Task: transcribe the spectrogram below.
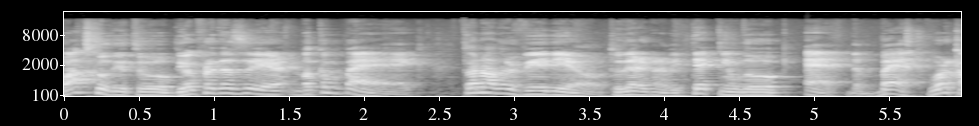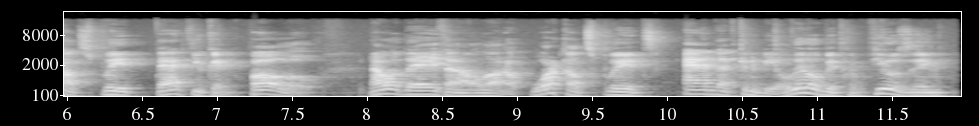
What's good YouTube, Diogo here and welcome back to another video. Today we're gonna be taking a look at the best workout split that you can follow. Nowadays there are a lot of workout splits and that can be a little bit confusing,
